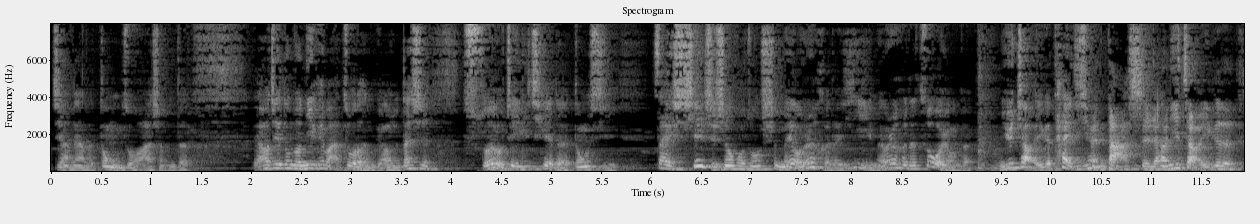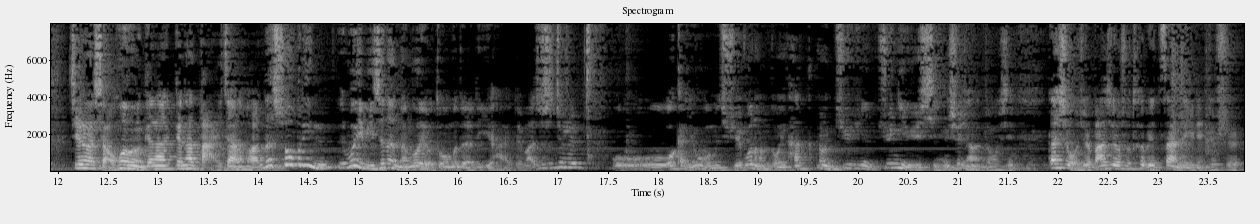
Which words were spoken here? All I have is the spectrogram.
这样那样的动作啊什么的。然后这些动作你也可以把它做得很标准，但是所有这一切的东西在现实生活中是没有任何的意义、没有任何的作用的。你去找一个太极拳大师，然后你找一个街上的小混混跟他跟他打一架的话，那说不定未必真的能够有多么的厉害，对吧？就是就是我我我感觉我们学过的很多东西，它更拘泥拘泥于形式上的东西。但是我觉得巴西柔术特别赞的一点就是。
